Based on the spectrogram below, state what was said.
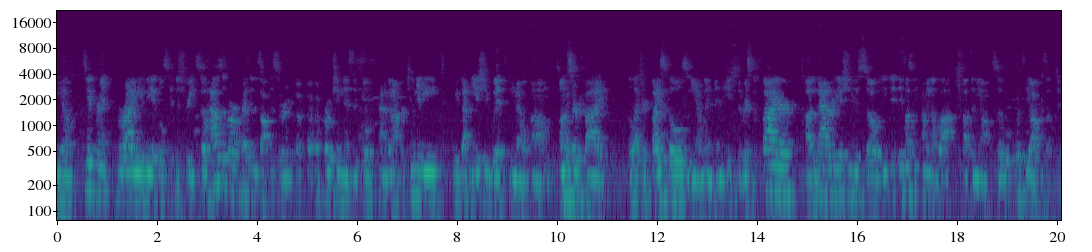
you know, different variety of vehicles hit the streets. So how's the borough president's office approaching this as both kind of an opportunity? We've got the issue with, you know, um, uncertified electric bicycles, you know, and, and the, risk of fire, uh, the battery issues. So it, it- must be coming up a lot up in the office. So what's the office up to?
